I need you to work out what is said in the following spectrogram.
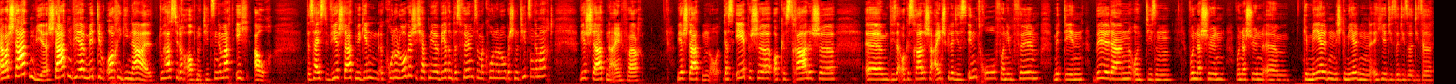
Aber starten wir. Starten wir mit dem Original. Du hast dir doch auch Notizen gemacht, ich auch. Das heißt, wir starten, wir gehen äh, chronologisch. Ich habe mir während des Films immer chronologisch Notizen gemacht. Wir starten einfach. Wir starten das epische, orchestralische, ähm, dieser orchestralische Einspieler, dieses Intro von dem Film mit den Bildern und diesen wunderschönen, wunderschönen ähm, Gemälden, nicht Gemälden, äh, hier diese, diese, diese,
